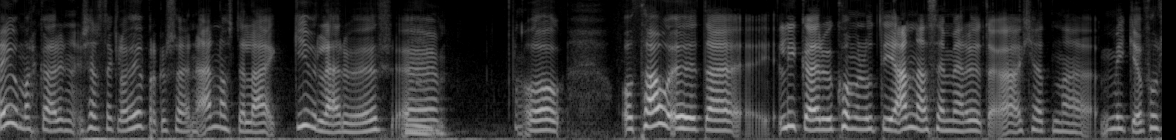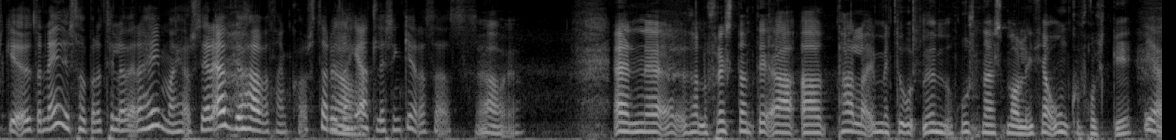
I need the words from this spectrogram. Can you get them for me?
legumarkaðurinn sérstaklega á höfubarkarsvæðinu er náttúrulega gífurlega erfur Mm. um, og og þá auðvitað líka erum við komin út í annað sem er auðvitað að hérna mikið af fólki auðvitað neyðist þá bara til að vera heima hjá sér ef þau hafa þann kost, það eru auðvitað ekki allir sem gera það. Já, já. En uh, er nú freistandi að, að tala um, um húsnæðismálinn hjá ungu fólki. Já,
